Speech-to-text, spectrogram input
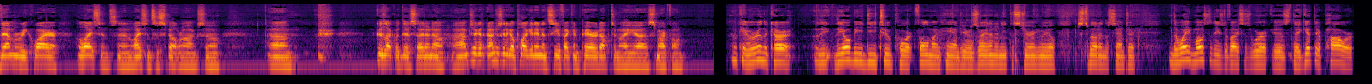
them require a license and license is spelt wrong. So um, good luck with this. I don't know. I'm just gonna, I'm just going to go plug it in and see if I can pair it up to my uh, smartphone. Okay, we're in the car. The the OBD2 port, follow my hand here, is right underneath the steering wheel, just about in the center the way most of these devices work is they get their power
